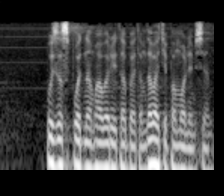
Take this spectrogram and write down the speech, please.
Пусть Господь нам говорит об этом. Давайте помолимся.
